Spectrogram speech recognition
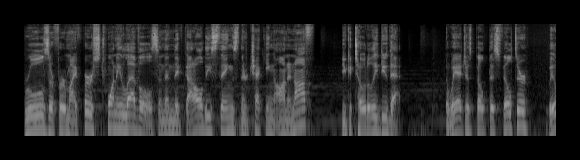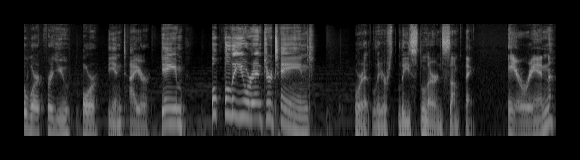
rules are for my first 20 levels, and then they've got all these things and they're checking on and off. You could totally do that. The way I just built this filter will work for you for the entire game. Hopefully you were entertained or at least learned something. Aaron,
